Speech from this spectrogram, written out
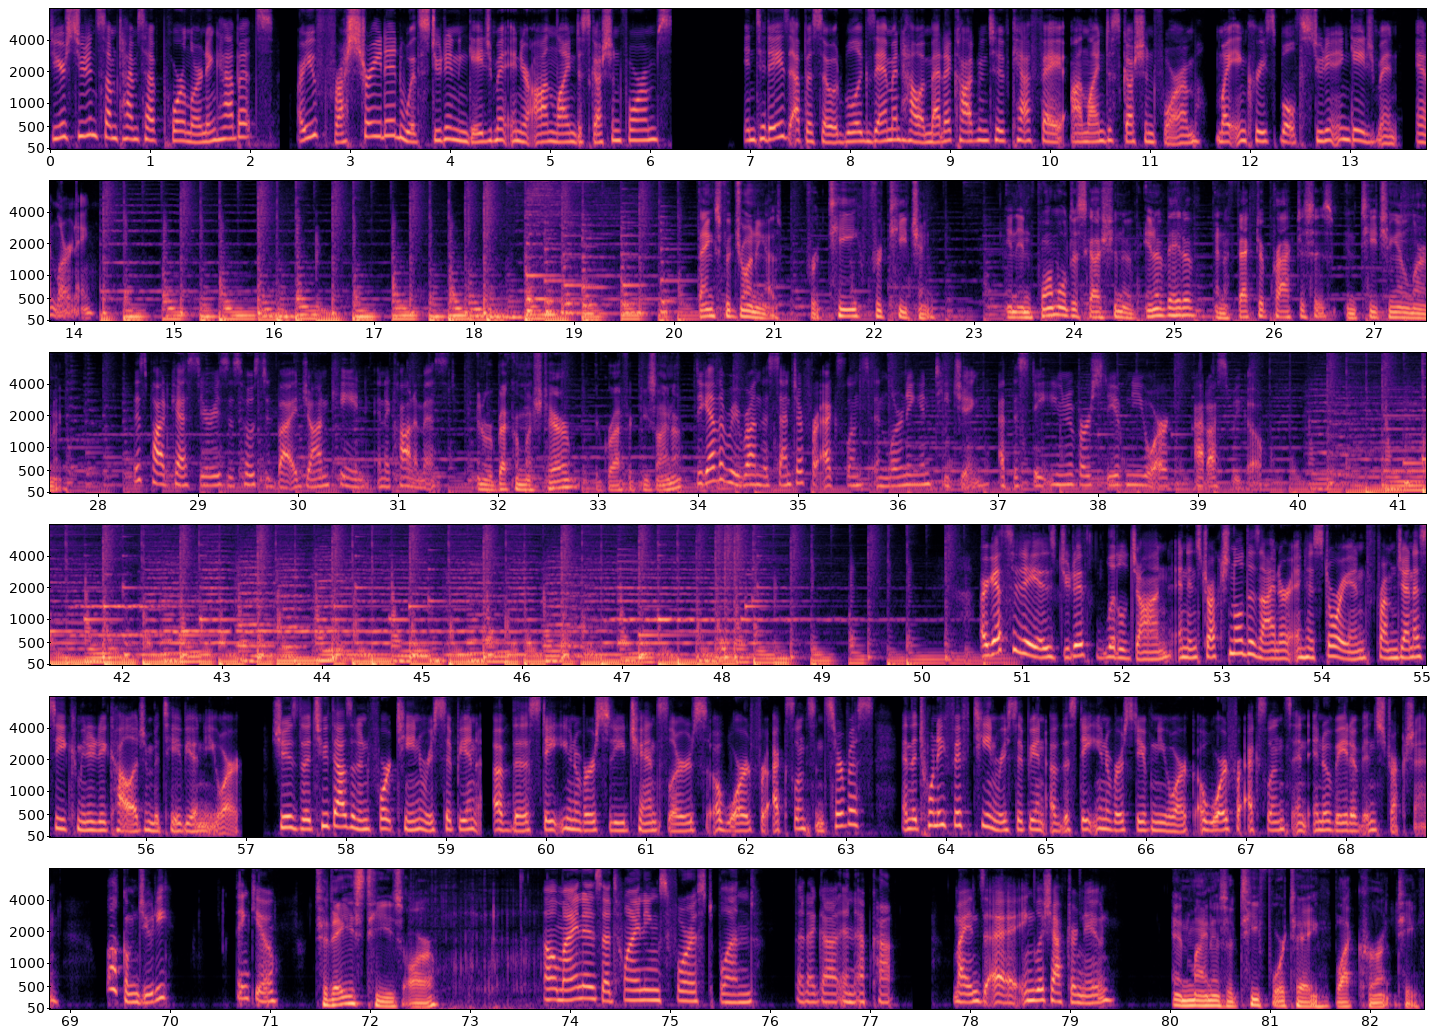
Do your students sometimes have poor learning habits? Are you frustrated with student engagement in your online discussion forums? In today's episode, we'll examine how a Metacognitive Cafe online discussion forum might increase both student engagement and learning. Thanks for joining us for Tea for Teaching, an informal discussion of innovative and effective practices in teaching and learning. This podcast series is hosted by John Kane, an economist, and Rebecca Mushtare, the graphic designer. Together, we run the Center for Excellence in Learning and Teaching at the State University of New York at Oswego. Our guest today is Judith Littlejohn, an instructional designer and historian from Genesee Community College in Batavia, New York. She is the 2014 recipient of the State University Chancellor's Award for Excellence in Service and the 2015 recipient of the State University of New York Award for Excellence in Innovative Instruction. Welcome, Judy. Thank you. Today's teas are. Oh, mine is a Twinings Forest blend that I got in Epcot. Mine's uh, English afternoon and mine is a Tea Forte black currant tea.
